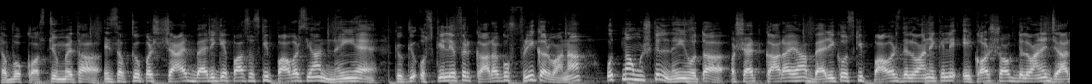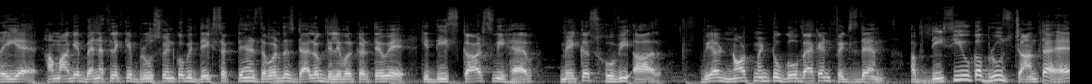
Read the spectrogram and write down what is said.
तब वो कॉस्ट्यूम में था। इन सबके ऊपर शायद बैरी के पास उसकी पावर्स यहाँ नहीं है, क्योंकि उसके लिए फिर कारा को फ्री करवाना उतना मुश्किल नहीं होता। और शायद कारा यहाँ बैरी को उसकी पावर्स दिलवाने के लिए एक और शॉक दिलवाने जा रही है। हम आगे बेनेफ्लेक के ब्रूस वेन को भी देख सकते हैं ज़बरदस्त डायलॉग डिलीवर करते हुए कि the scars we have make us who we are we are not meant to go back and fix them अब डीसीयू का ब्रूस जानता है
